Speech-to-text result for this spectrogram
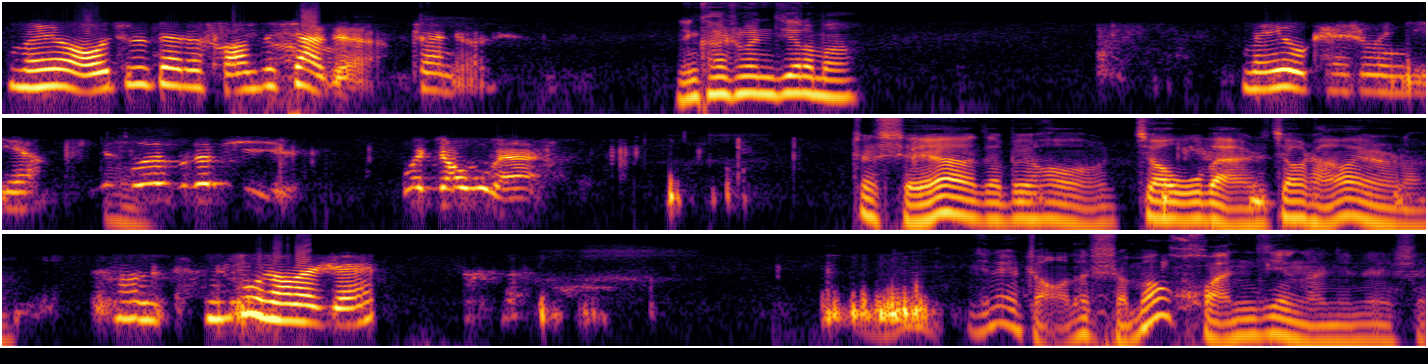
没有，我就是在这房子下边站着，您开收音机了吗？没有开收音机。你说的是个屁，我交五百。这谁啊，在背后交五百是交啥玩意儿呢？嗯，路上的人，您这找的什么环境啊？您这是？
